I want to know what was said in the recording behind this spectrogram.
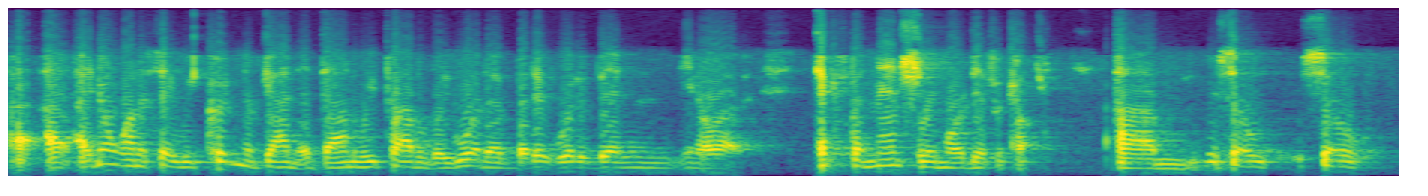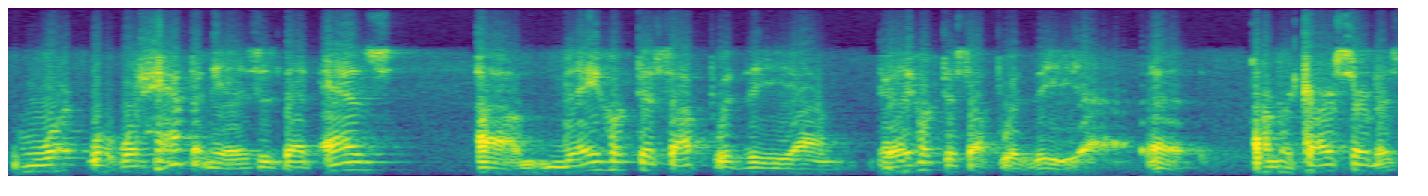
I, I don't want to say we couldn't have gotten it done. We probably would have, but it would have been, you know, exponentially more difficult. Um, so, so what, what, what happened is, is that as um, they hooked us up with the, um, they hooked us up with the uh, uh, armored car service,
